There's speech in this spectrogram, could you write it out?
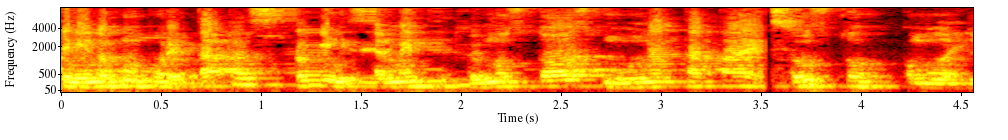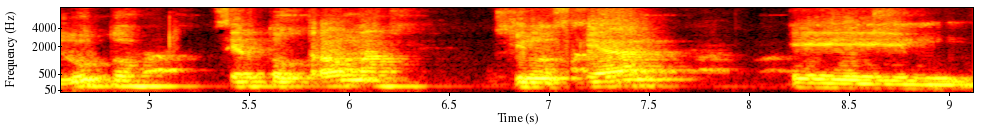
teniendo como por etapas. Creo que inicialmente tuvimos todos como una etapa de susto, como de luto, cierto trauma que nos queda. Eh,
